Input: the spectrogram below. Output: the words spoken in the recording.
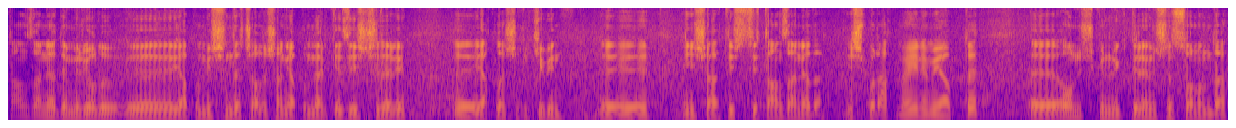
Tanzanya Demiryolu e, yapım işinde çalışan yapım merkezi işçileri e, yaklaşık 2000 e, inşaat işçisi Tanzanya'da iş bırakma eylemi yaptı. E, 13 günlük direnişin sonunda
